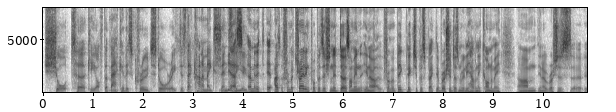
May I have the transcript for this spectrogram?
short Turkey off the back of this crude story. Does that kind of make sense Yes, to you? I mean, it, it, from a trading proposition, it does. I mean, you know, from a big picture perspective, Russia doesn't really have an economy. Um, you know, Russia's uh,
